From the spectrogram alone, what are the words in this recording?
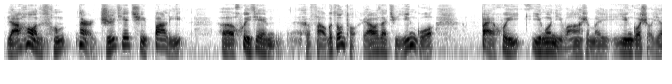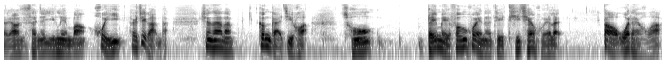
然后呢，从那儿直接去巴黎，呃，会见呃法国总统，然后再去英国拜会英国女王，什么英国首相，然后去参加英联邦会议，他是这个安排。现在呢，更改计划，从北美峰会呢，这提前回来，到渥太华，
